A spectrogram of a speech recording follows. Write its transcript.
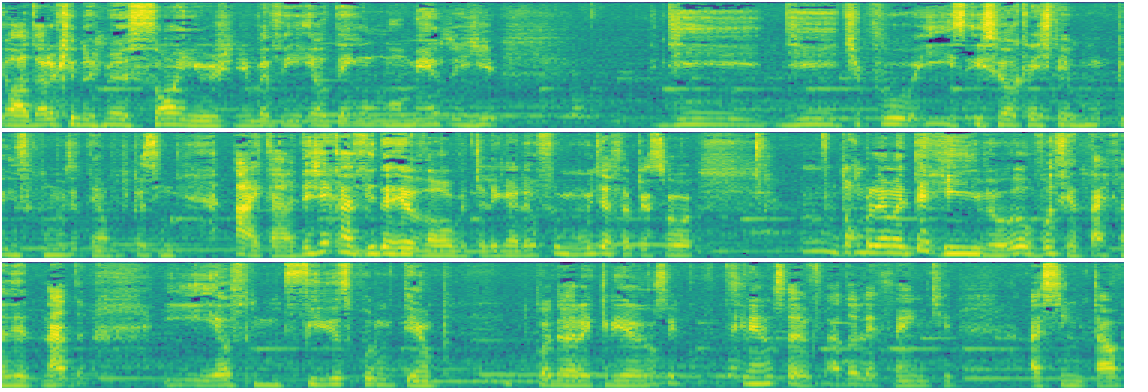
eu adoro que nos meus sonhos, tipo assim, eu tenho momentos de de, de tipo, isso, isso eu acreditei isso por muito tempo. Tipo assim, ai cara, deixa que a vida resolve, tá ligado? Eu fui muito essa pessoa. Hum, tô com um problema terrível, eu vou sentar e fazer nada. E eu fiz isso por um tempo, quando eu era criança, criança, adolescente, assim e tal.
